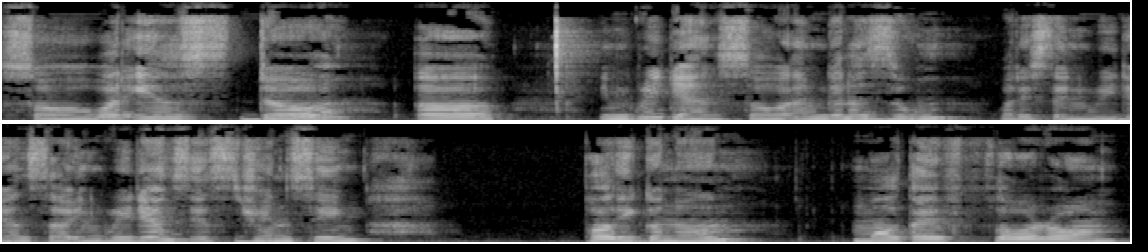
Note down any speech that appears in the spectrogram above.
so what is the uh ingredients? So i'm gonna zoom. What is the ingredients? So ingredients is ginseng polygonum multiflorum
